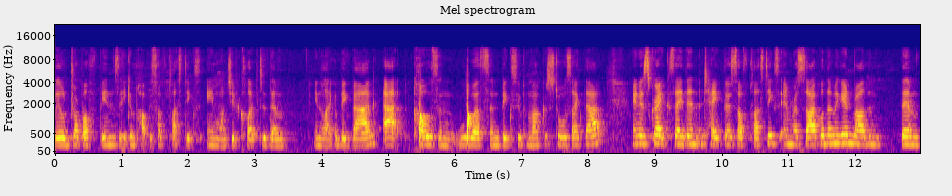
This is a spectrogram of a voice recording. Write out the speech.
little drop-off bins that you can pop your soft plastics in once you've collected them in like a big bag at Coles and Woolworths and big supermarket stores like that. And it's great because they then take those soft plastics and recycle them again rather than them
